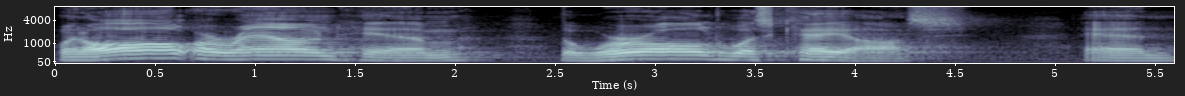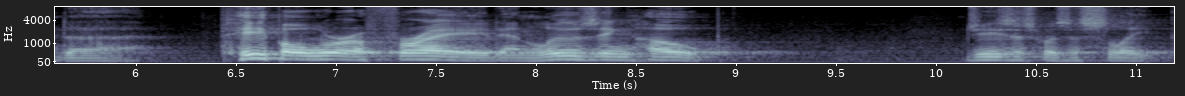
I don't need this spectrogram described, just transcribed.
When all around him the world was chaos and uh, people were afraid and losing hope, Jesus was asleep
